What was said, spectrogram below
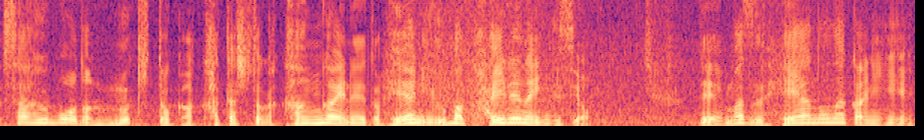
サーフボードの向きとか形とか考えないと部屋にうまく入れないんですよ。でまず部屋の中に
